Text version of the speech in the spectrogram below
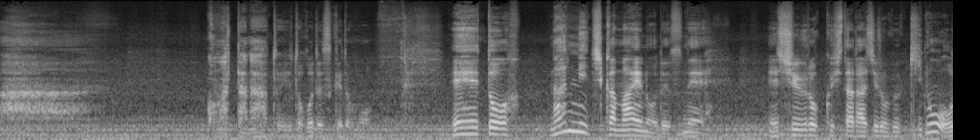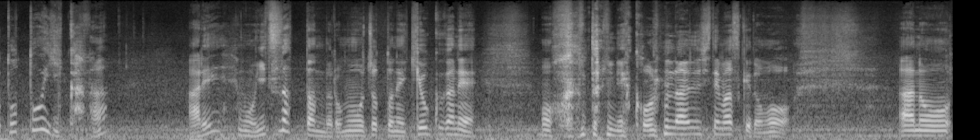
はあ困ったなというとこですけども。えーと何日か前のですね収録したラジログ昨日おとといかな？あれ？もういつだったんだろう？もうちょっとね記憶がねもう本当にね混乱してますけどもあの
